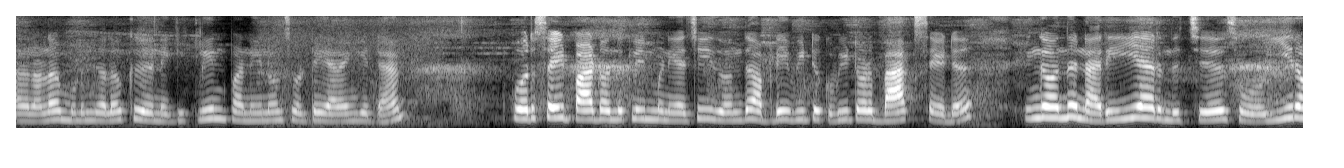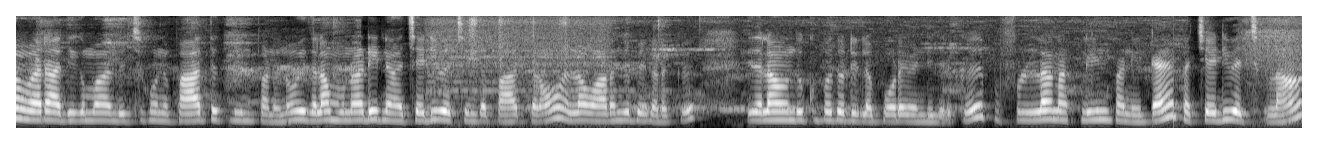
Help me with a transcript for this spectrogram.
அதனால் முடிஞ்ச அளவுக்கு இன்றைக்கி க்ளீன் பண்ணிடணும்னு சொல்லிட்டு இறங்கிட்டேன். ஒரு சைடு பார்ட் வந்து க்ளீன் பண்ணியாச்சு. இது வந்து அப்படியே வீட்டுக்கு வீட்டோட பேக் சைடு இங்கே வந்து நிறைய இருந்துச்சு. ஸோ ஈரம் வேறு அதிகமாக இருந்துச்சு. கொஞ்சம் பார்த்து க்ளீன் பண்ணணும். இதெல்லாம் முன்னாடி நான் செடி வச்சுருந்த பாத்திரம். எல்லாம் உடஞ்சி போய் கிடக்கு. இதெல்லாம் வந்து குப்பை தொட்டியில் போட வேண்டியது இருக்குது இப்போ ஃபுல்லாக நான் க்ளீன் பண்ணிட்டேன். இப்போ செடி வச்சுக்கலாம்.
